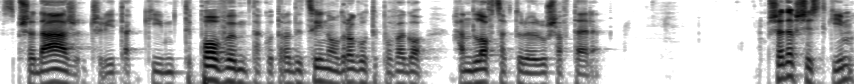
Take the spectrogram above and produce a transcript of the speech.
sprzedaży, czyli takim typowym, taką tradycyjną drogą typowego handlowca, który rusza w teren. Przede wszystkim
